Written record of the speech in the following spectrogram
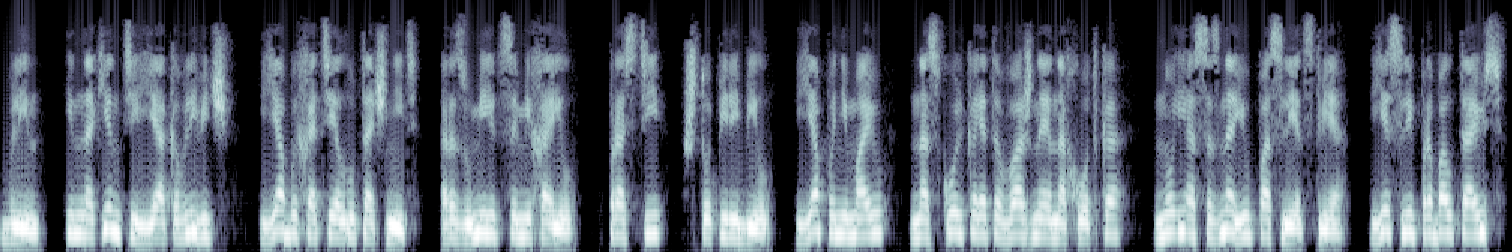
блин. Иннокентий Яковлевич, я бы хотел уточнить, разумеется Михаил, прости, что перебил. Я понимаю, насколько это важная находка, но и осознаю последствия. Если проболтаюсь,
